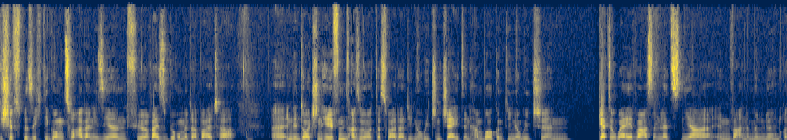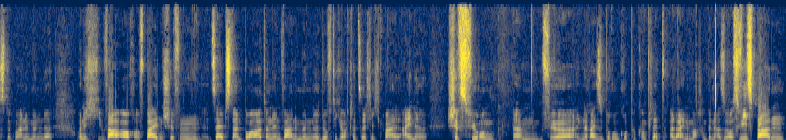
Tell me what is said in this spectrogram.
die Schiffsbesichtigung zu organisieren für Reisebüromitarbeiter äh, in den deutschen Häfen. Also das war dann die Norwegian Jade in Hamburg und die Norwegian Getaway war es im letzten Jahr in Warnemünde, in Rostock-Warnemünde. Und ich war auch auf beiden Schiffen selbst an Bord und in Warnemünde durfte ich auch tatsächlich mal eine Schiffsführung ähm, für eine Reisebürogruppe komplett alleine machen. Bin also aus Wiesbaden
